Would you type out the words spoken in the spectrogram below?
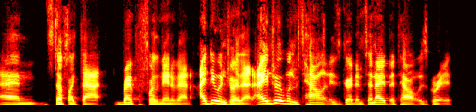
and stuff like that right before the main event. I do enjoy that. I enjoy when the talent is good, and tonight the talent was great.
